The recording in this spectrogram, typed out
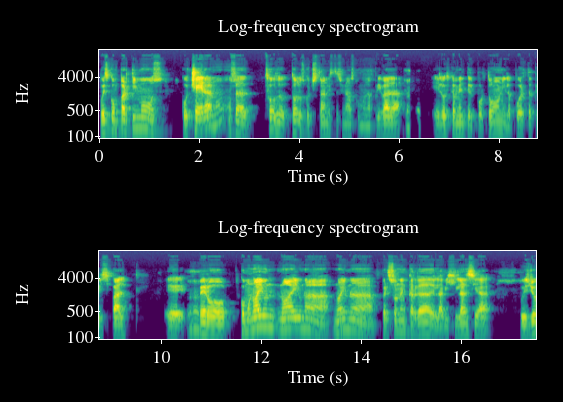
pues compartimos cochera, ¿no? O sea, todo- todos los coches estaban estacionados como en la privada, eh, lógicamente el portón y la puerta principal, eh, pero como no hay un, no hay una, no hay una persona encargada de la vigilancia, pues yo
